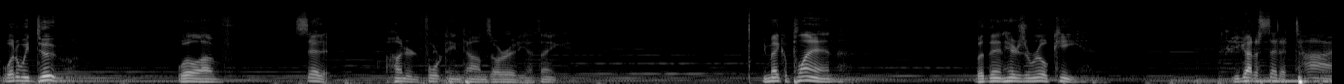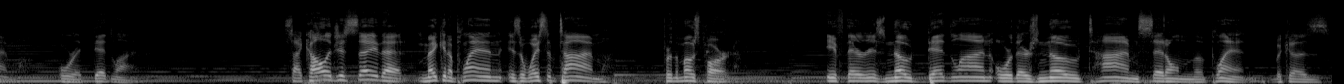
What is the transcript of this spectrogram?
what do we do? Well, I've said it 114 times already, I think. You make a plan, but then here's the real key you got to set a time or a deadline. Psychologists say that making a plan is a waste of time for the most part if there is no deadline or there's no time set on the plan because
